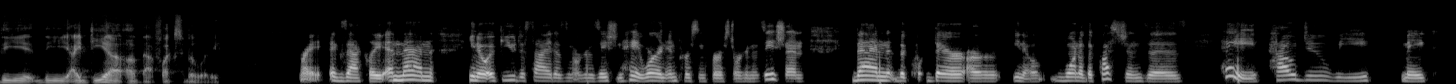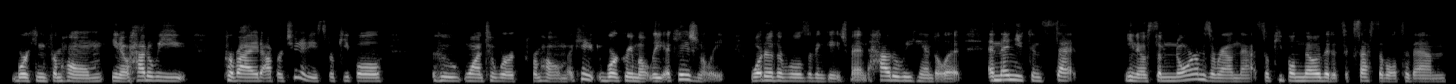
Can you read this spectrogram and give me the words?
the the idea of that flexibility. Right exactly. And then you know if you decide as an organization hey we're an in-person first organization then the there are you know one of the questions is hey how do we make working from home you know how do we provide opportunities for people who want to work from home okay, work remotely occasionally? What are the rules of engagement? How do we handle it? And then you can set you know some norms around that so people know that it's accessible to them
